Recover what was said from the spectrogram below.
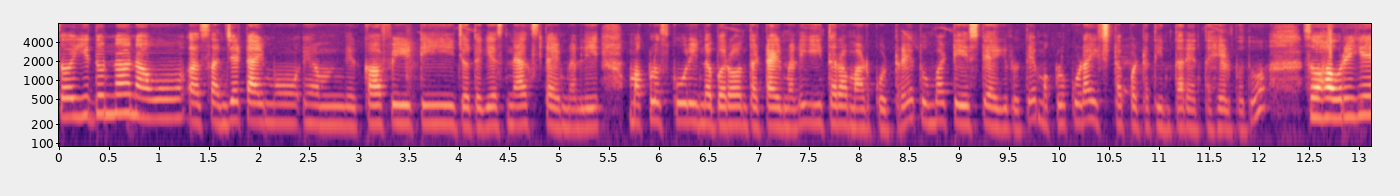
ಸೊ ಇದನ್ನು ನಾವು ಸಂಜೆ ಟೈಮು ಕಾಫಿ ಟೀ ಜೊತೆಗೆ ಸ್ನ್ಯಾಕ್ಸ್ ಟೈಮ್ನಲ್ಲಿ ಮಕ್ಕಳು ಸ್ಕೂಲಿಂದ ಬರೋವಂಥ ಟೈಮ್ನಲ್ಲಿ ಈ ಥರ ಮಾಡಿಕೊಟ್ರೆ ತುಂಬ ಟೇಸ್ಟಿಯಾಗಿರುತ್ತೆ ಮಕ್ಕಳು ಕೂಡ ಇಷ್ಟಪಟ್ಟು ತಿಂತಾರೆ ಅಂತ ಹೇಳ್ಬೋದು. ಸೊ ಅವರಿಗೆ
